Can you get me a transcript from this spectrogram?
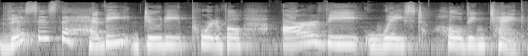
This is the heavy duty portable RV waste holding tank.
